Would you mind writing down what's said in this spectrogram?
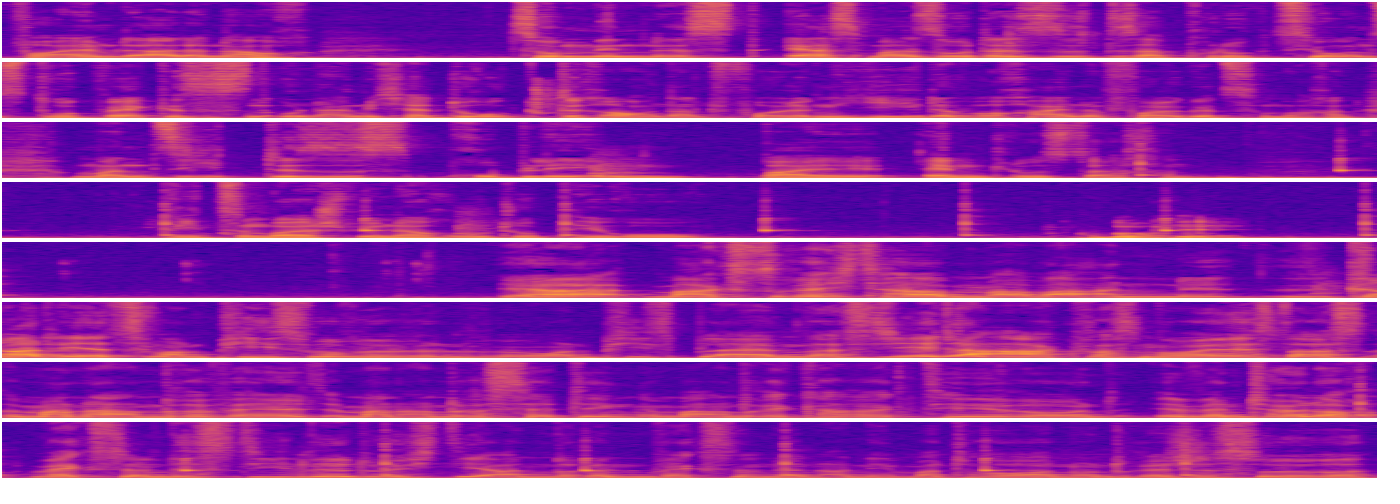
Vor allem da dann auch zumindest erstmal so, dass dieser Produktionsdruck weg ist. Es ist ein unheimlicher Druck, 300 Folgen, jede Woche eine Folge zu machen. Und man sieht dieses Problem bei Endlos-Sachen. Wie zum Beispiel Naruto Piro. Okay. Ja, magst du recht haben, aber an gerade jetzt One Piece, wo wir, wenn wir bei One Piece bleiben, da ist jeder Arc was Neues, da ist immer eine andere Welt, immer ein anderes Setting, immer andere Charaktere und eventuell auch wechselnde Stile durch die anderen wechselnden Animatoren und Regisseure.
